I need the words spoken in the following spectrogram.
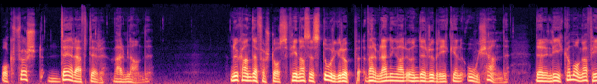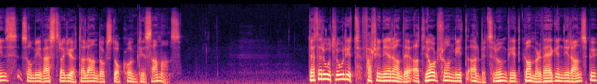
och först därefter Värmland. Nu kan det förstås finnas en stor grupp värmlänningar under rubriken Okänd där lika många finns som i Västra Götaland och Stockholm tillsammans. Det är otroligt fascinerande att jag från mitt arbetsrum vid Gammelvägen i Ransby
